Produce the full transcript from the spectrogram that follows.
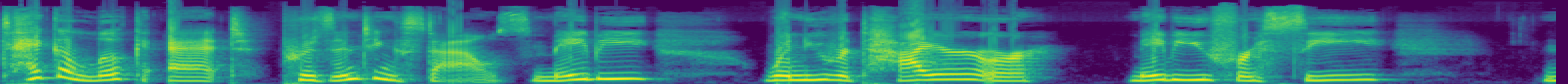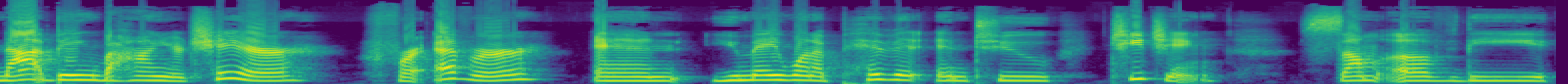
take a look at presenting styles. Maybe when you retire or maybe you foresee not being behind your chair forever and you may want to pivot into teaching some of the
